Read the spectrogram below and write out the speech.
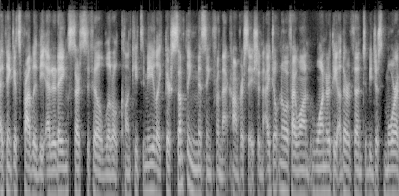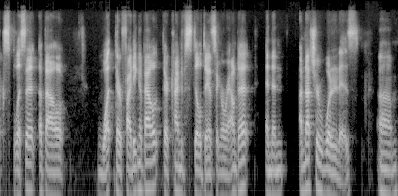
I think it's probably the editing starts to feel a little clunky to me. Like there's something missing from that conversation. I don't know if i want one or the other of them to be just more explicit about what they're fighting about. They're kind of still dancing around it. And then i'm not sure what it is. Um,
